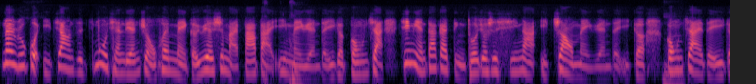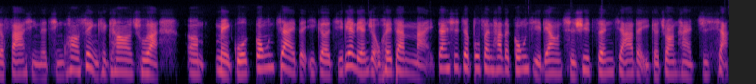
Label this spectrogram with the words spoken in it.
那如果以这样子，目前联准会每个月是买八百亿美元的一个公债，今年大概顶多就是吸纳一兆美元的一个公债的一个发行的情况。所以你可以看得出来，嗯，美国公债的一个，即便联准会在买，但是这部分它的供给量持续增加的一个状态之下，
